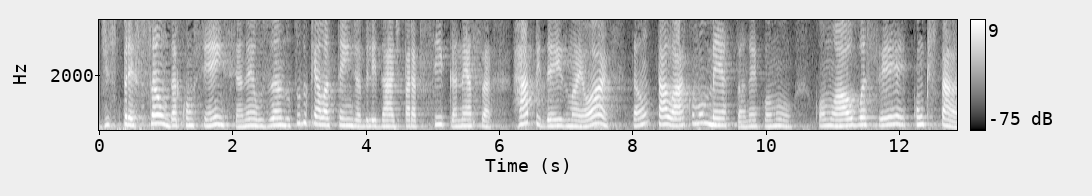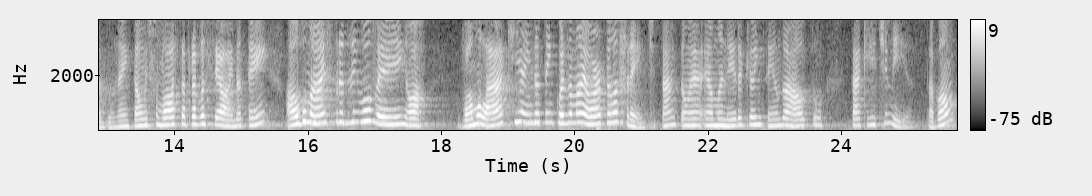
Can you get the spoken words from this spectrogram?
de expressão da consciência, né, usando tudo que ela tem de habilidade parapsíquica nessa rapidez maior, então está lá como meta, né, como, como algo a ser conquistado. Né? Então, isso mostra para você, ó, ainda tem algo mais para desenvolver, hein? Ó, vamos lá que ainda tem coisa maior pela frente, tá? Então é, é a maneira que eu entendo a autotaquirritmia, tá bom?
